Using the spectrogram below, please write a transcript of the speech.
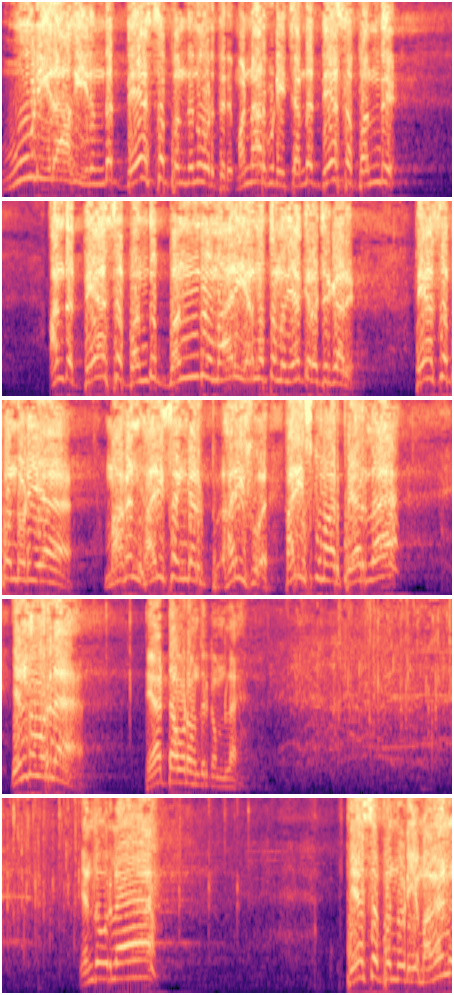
ஊழியராக இருந்த தேசபந்துன்னு ஒருத்தர். மன்னார்குடியை சேர்ந்த தேசபந்து அந்த தேச பந்து பந்து மாதிரி 250 ஏக்கர் வச்சிருக்காரு. தேசபந்துடைய மகன் ஹரிசங்கர் ஹரிஷ் ஹரிஷ்குமார் பேர்ல எந்த ஊர்ல? டேட்டாவோட வந்திருக்கோம்ல. எந்த ஊர்ல? தேசப்பந்துடைய மகன்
